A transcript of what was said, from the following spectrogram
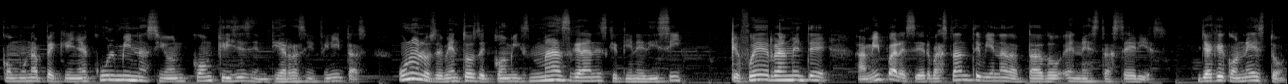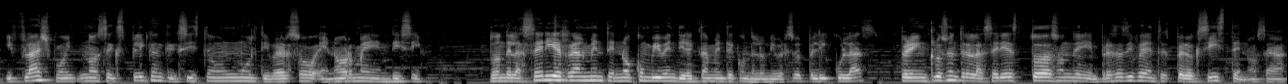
como una pequeña culminación con Crisis en Tierras Infinitas, uno de los eventos de cómics más grandes que tiene DC, que fue realmente, a mi parecer, bastante bien adaptado en estas series ya que con esto y Flashpoint nos explican que existe un multiverso enorme en DC, donde las series realmente no conviven directamente con el universo de películas, pero incluso entre las series todas son de empresas diferentes, pero existen, o sea,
